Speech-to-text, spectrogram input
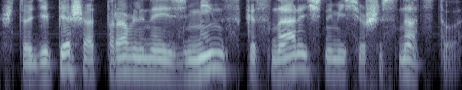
что депеша отправлена из Минска с нарочными еще шестнадцатого.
